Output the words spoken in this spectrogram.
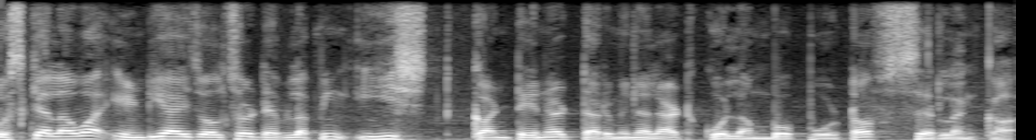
उसके अलावा India is also developing East container terminal at Colombo port of Sri Lanka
